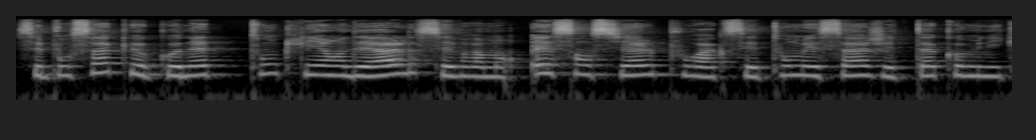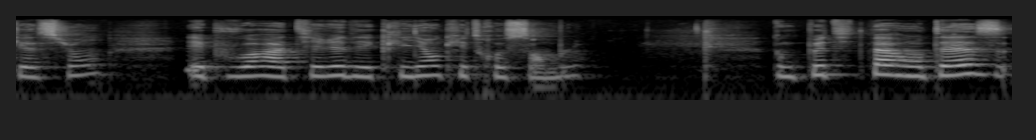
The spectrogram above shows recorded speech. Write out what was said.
C'est pour ça que connaître ton client idéal, c'est vraiment essentiel pour axer ton message et ta communication et pouvoir attirer des clients qui te ressemblent. Donc petite parenthèse,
